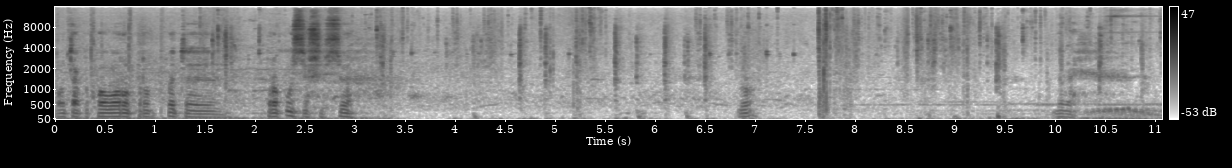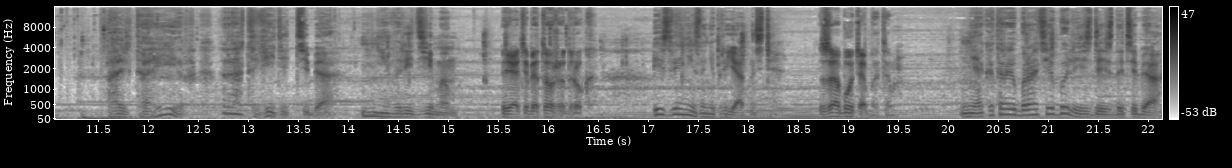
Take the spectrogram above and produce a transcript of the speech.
Вот так вот поворот про- это, пропустишь и все. Ну. Давай. Альтаир, рад видеть тебя невредимым. Я тебе тоже, друг. Извини за неприятности. Забудь об этом. Некоторые братья были здесь до тебя.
